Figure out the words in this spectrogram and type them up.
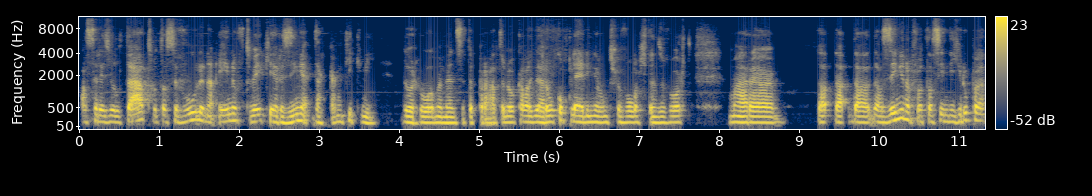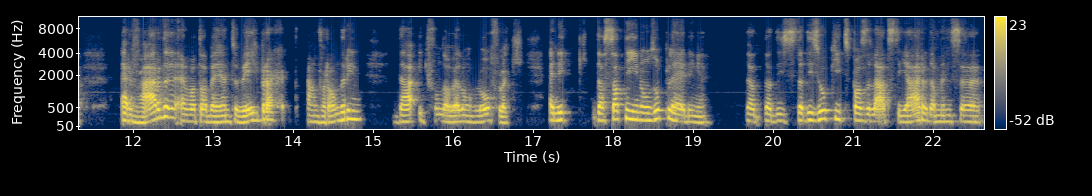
als resultaat, wat dat ze voelen na één of twee keer zingen, dat kan ik niet door gewoon met mensen te praten. Ook al heb ik daar ook opleidingen rond gevolgd enzovoort. Maar uh, dat, dat, dat, dat, zingen of wat dat ze in die groepen ervaarden en wat dat bij hen teweegbracht aan verandering, dat, ik vond dat wel ongelooflijk. En ik, dat zat niet in onze opleidingen. Dat, dat, is, dat is ook iets pas de laatste jaren dat mensen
